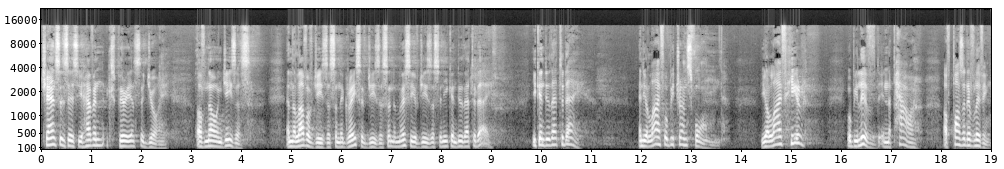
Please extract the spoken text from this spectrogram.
chances is you haven't experienced the joy of knowing Jesus and the love of Jesus and the grace of Jesus and the mercy of Jesus, and you can do that today. You can do that today. And your life will be transformed. Your life here will be lived in the power of positive living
